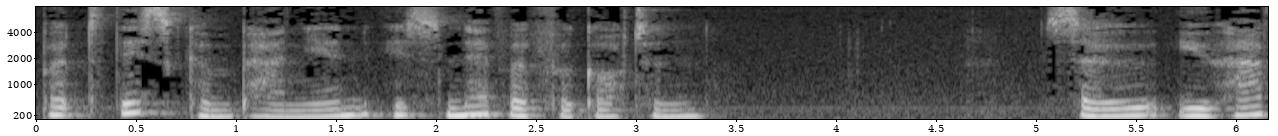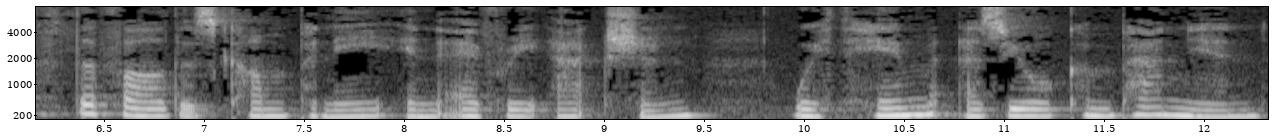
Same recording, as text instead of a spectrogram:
but this companion is never forgotten. So you have the Father's company in every action with Him as your companion.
